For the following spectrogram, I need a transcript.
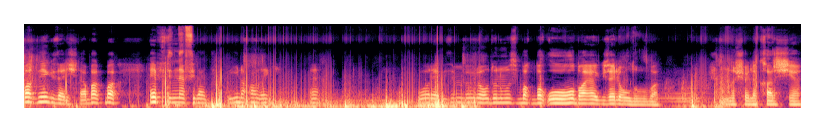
bak ne güzel işte. Bak bak. Hepsinden fidan çıktı. Yine al ek. Bu araya bizim böyle odunumuz bak bak. Oo baya güzel oldu bu bak. Şunu da şöyle karşıya.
